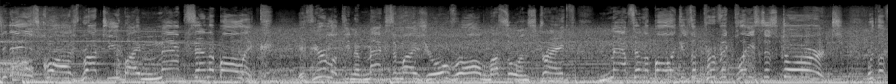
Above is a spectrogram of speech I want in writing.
Today's squad is brought to you by MAPS Anabolic. If you're looking to maximize your overall muscle and strength, MAPS Anabolic is the perfect place to start. With a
